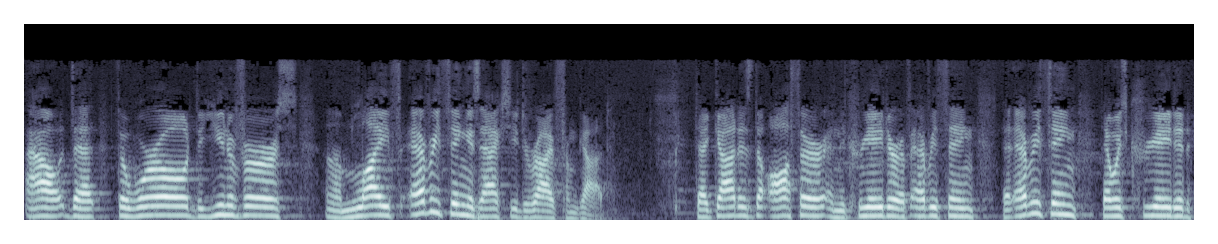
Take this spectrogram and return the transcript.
out that the world, the universe, um, life, everything is actually derived from God that God is the author and the creator of everything, that everything that was created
